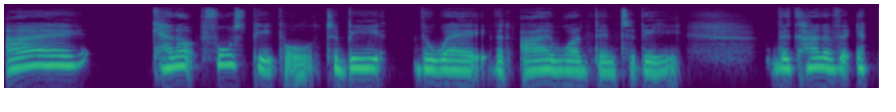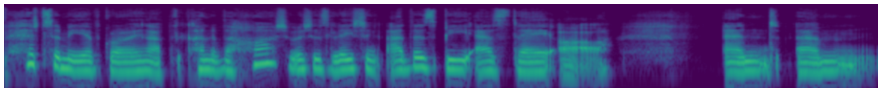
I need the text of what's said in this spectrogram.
I cannot force people to be the way that I want them to be. The kind of the epitome of growing up, the kind of the heart of it is letting others be as they are. And, um,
